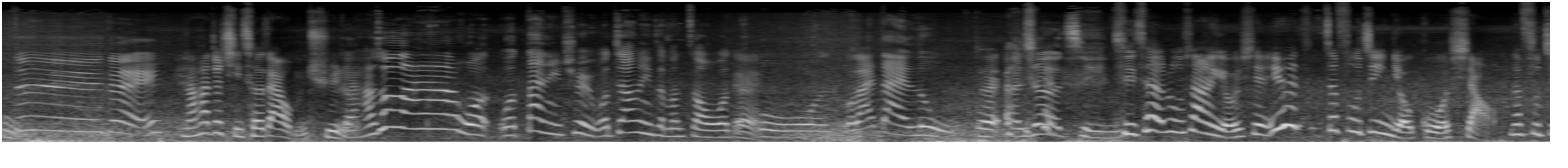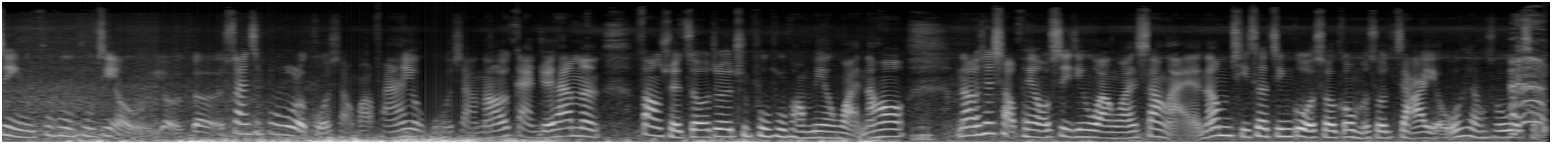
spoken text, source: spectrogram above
布。对对对对。然后他就骑车带我们去了。他说来来来，我我带你去，我教你怎么走，我我我我来带路。对，很热情。骑车的路上有一些，因为这附近有国小，那附近瀑布附近有有一个算是部落的国小嘛，反正有国小，然后感觉他们放学之后就会去瀑布旁边玩，然后然后有些小朋友是已经玩完上来了，然后我们骑车经过的时候跟我们说加油，我想说为什么？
